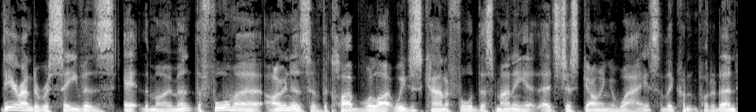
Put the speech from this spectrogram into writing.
They're under receivers at the moment. The former owners of the club were like, we just can't afford this money. it's just going away. So they couldn't put it in.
